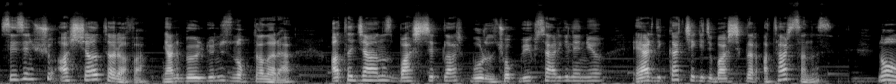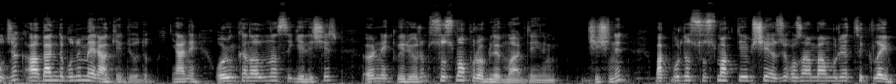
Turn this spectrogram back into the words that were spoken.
Sizin şu aşağı tarafa yani böldüğünüz noktalara atacağınız başlıklar burada çok büyük sergileniyor. Eğer dikkat çekici başlıklar atarsanız ne olacak? Aa ben de bunu merak ediyordum. Yani oyun kanalı nasıl gelişir? Örnek veriyorum. Susma problemi var diyelim kişinin. bak burada susmak diye bir şey yazıyor o zaman ben buraya tıklayayım.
